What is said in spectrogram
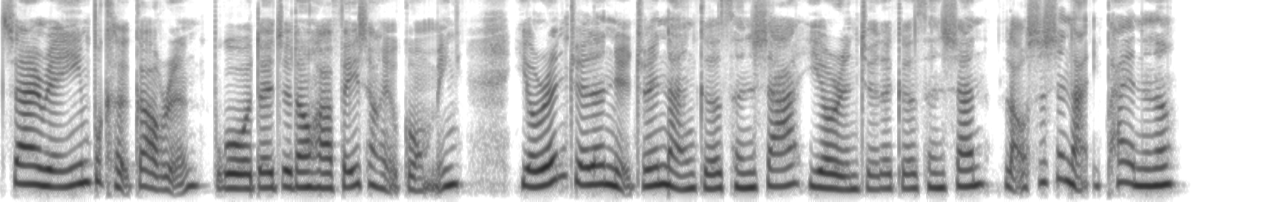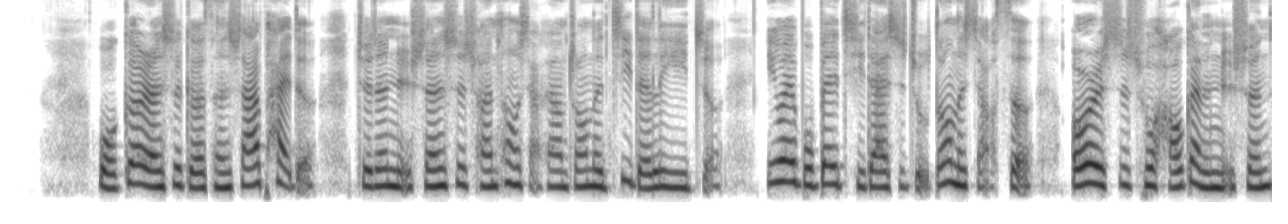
虽然原因不可告人，不过我对这段话非常有共鸣。有人觉得女追男隔层纱，也有人觉得隔层山。老师是哪一派的呢？我个人是隔层纱派的，觉得女生是传统想象中的既得利益者，因为不被期待是主动的角色，偶尔试出好感的女生，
